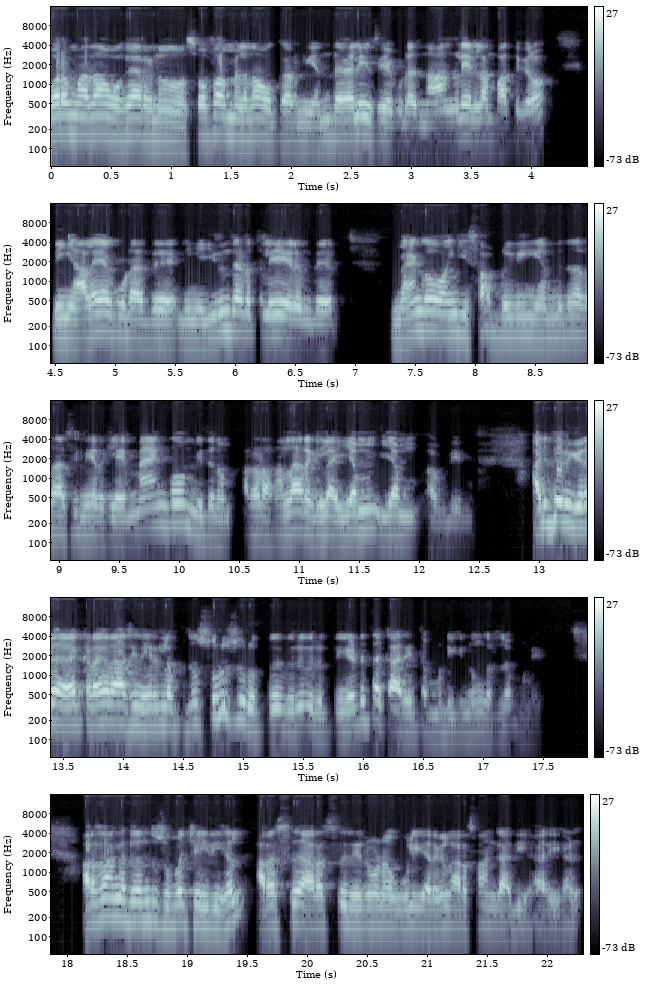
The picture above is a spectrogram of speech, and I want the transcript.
ஓரமா தான் உட்காரணும் சோஃபா மேல தான் உட்காரணும் எந்த வேலையும் செய்யக்கூடாது. நாங்களே எல்லாம் பாத்துக்கிறோம். நீங்க அலையக்கூடாது. நீங்க இருந்த இடத்துலயே இருந்து மேங்கோ வாங்கி சாப்பிடுவீங்க மிதுன ராசி நேர்களே மேங்கோ மிதனம். அதோட நல்லா இருக்குல்ல? எம் எம் அப்படின்னு. அடுத்து இருக்கிற கடகராசி நேர்களை சுறுசுறுப்பு விறுவிறுப்பு எடுத்த காரியத்தை முடிக்கணுங்கிறதுல முடியும் அரசாங்கத்திலிருந்து சுப செய்திகள் அரசு அரசு நிறுவன ஊழியர்கள் அரசாங்க அதிகாரிகள்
